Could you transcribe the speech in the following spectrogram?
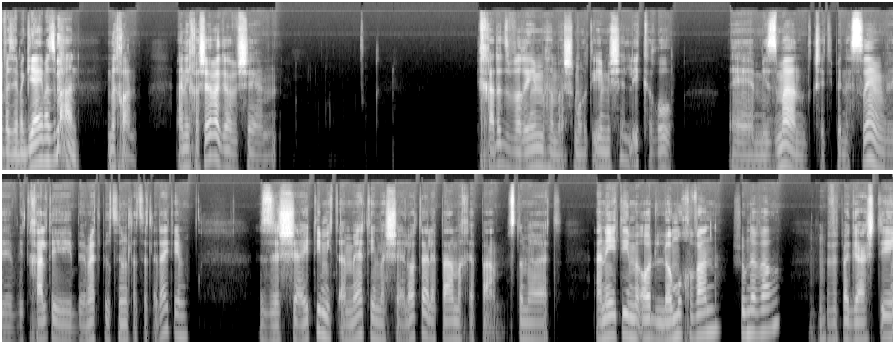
אבל זה מגיע עם הזמן. נכון. אני חושב אגב ש... אחד הדברים המשמעותיים שלי קרו אה, מזמן, כשהייתי בן 20 ו- והתחלתי באמת ברצינות לצאת לדייטים, זה שהייתי מתעמת עם השאלות האלה פעם אחרי פעם. זאת אומרת, אני הייתי מאוד לא מוכוון שום דבר, ופגשתי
